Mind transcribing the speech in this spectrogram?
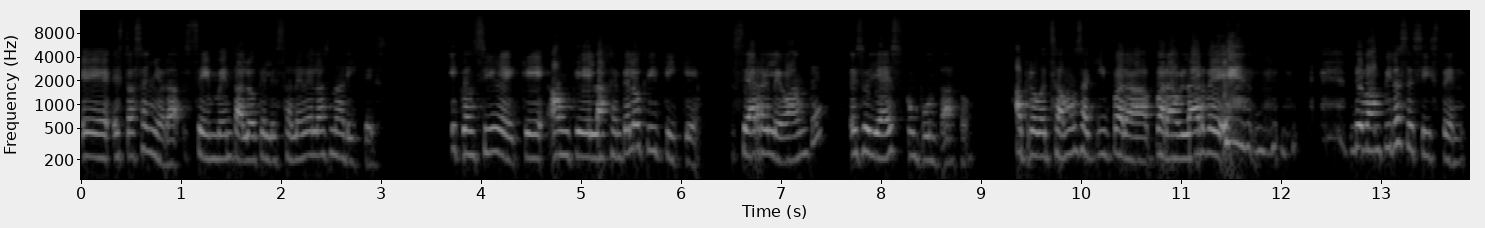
eh, esta señora se inventa lo que le sale de las narices y consigue que, aunque la gente lo critique, sea relevante, eso ya es un puntazo. Aprovechamos aquí para, para hablar de, de vampiros existen.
